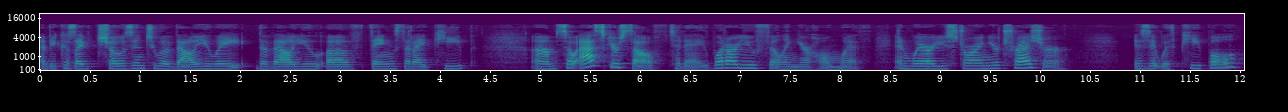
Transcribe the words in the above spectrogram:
and because I've chosen to evaluate the value of things that I keep. Um, so ask yourself today what are you filling your home with and where are you storing your treasure? Is it with people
